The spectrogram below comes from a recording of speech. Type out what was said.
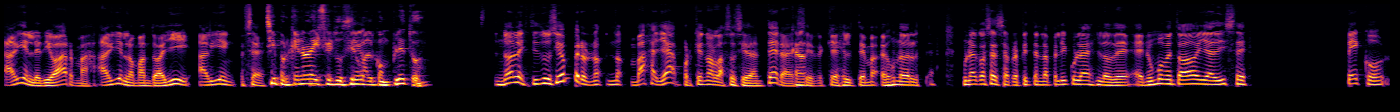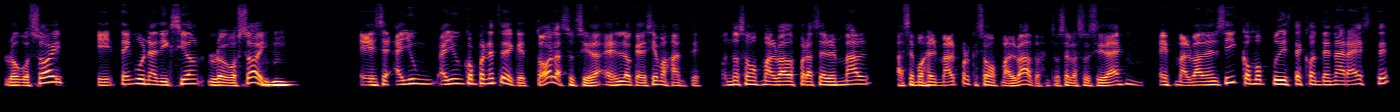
alguien le dio armas, alguien lo mandó allí, alguien. O sea, sí, ¿por qué no la institución al completo? no la institución, pero no, no baja allá, ¿por qué no la sociedad entera? Es decir, que es el tema, es uno de una cosa que se repite en la película es lo de, en un momento dado ella dice, peco, luego soy, y tengo una adicción, luego soy. hay, un, hay un componente de que toda la sociedad, es lo que decíamos antes, no somos malvados por hacer el mal, hacemos el mal porque somos malvados. Entonces la sociedad es, es malvada en sí. ¿Cómo pudiste condenar a este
